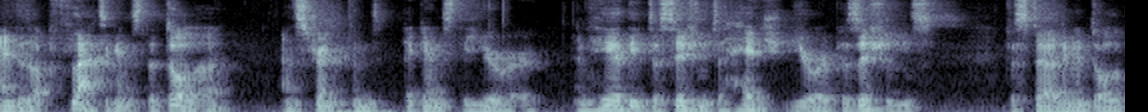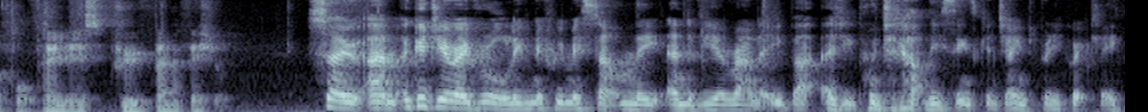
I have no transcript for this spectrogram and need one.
ended up flat against the dollar and strengthened against the euro And here the decision to hedge euro positions for sterling and dollar portfolios proved beneficial. So, um, a good year overall, even if we missed out on the end of year rally. But as you pointed out, these things can change pretty quickly.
